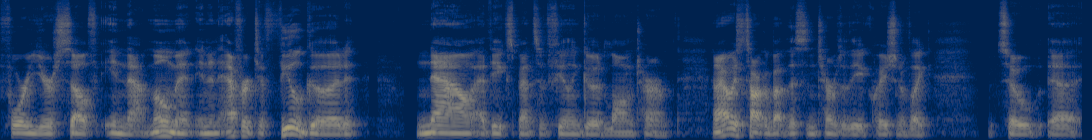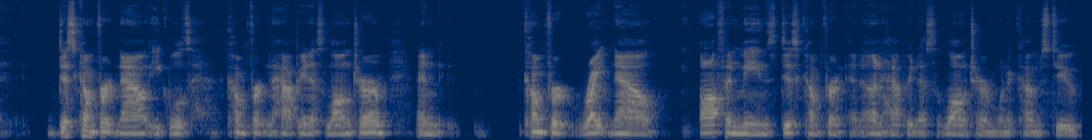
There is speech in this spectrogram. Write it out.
for yourself in that moment in an effort to feel good now at the expense of feeling good long term. And I always talk about this in terms of the equation of like, so uh, discomfort now equals comfort and happiness long term, and comfort right now often means discomfort and unhappiness long term when it comes to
